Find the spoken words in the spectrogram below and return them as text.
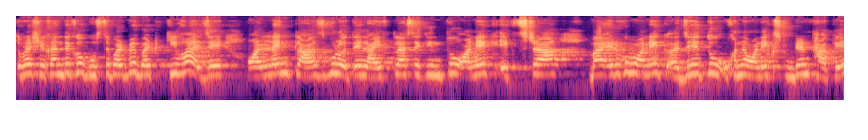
তোমরা সেখান থেকেও বুঝতে পারবে। বাট কি হয় যে অনলাইন ক্লাসগুলোতে লাইভ ক্লাসে কিন্তু অনেক এক্সট্রা বা এরকম অনেক, যেহেতু ওখানে অনেক স্টুডেন্ট থাকে,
